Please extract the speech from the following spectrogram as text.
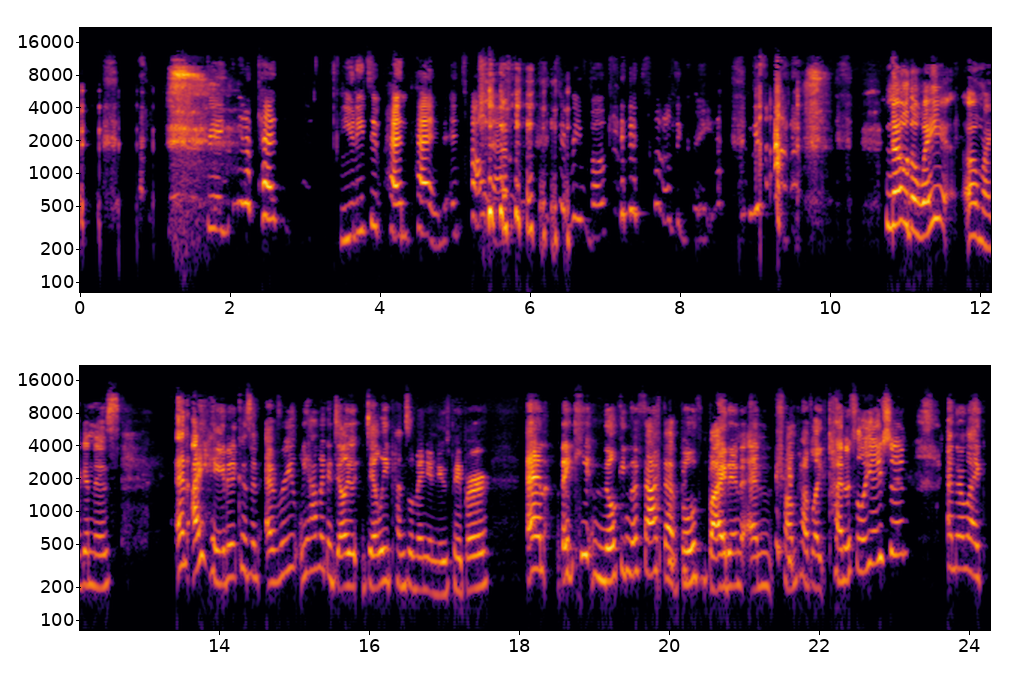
you need a pen. You need to pen pen and tell them to revoke his little degree. no, the way. Oh my goodness. And I hate it because in every we have like a daily daily Pennsylvania newspaper, and they keep milking the fact that both Biden and Trump have like Penn affiliation, and they're like,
